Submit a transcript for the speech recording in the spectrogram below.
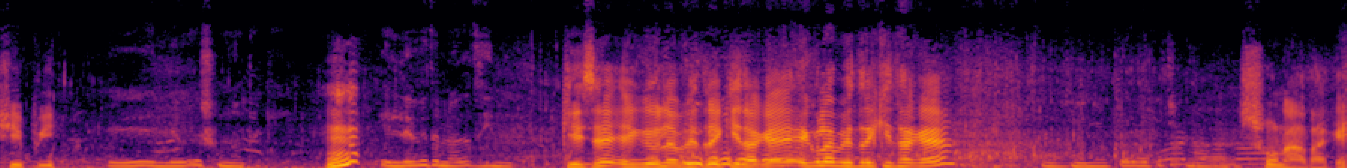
শিপি। হুম? কিসে এগুলোর ভিতরে কি থাকে? এগুলোর ভিতরে কি থাকে? ঝিনুকের ভিতরে থাকে। সোনা থাকে।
